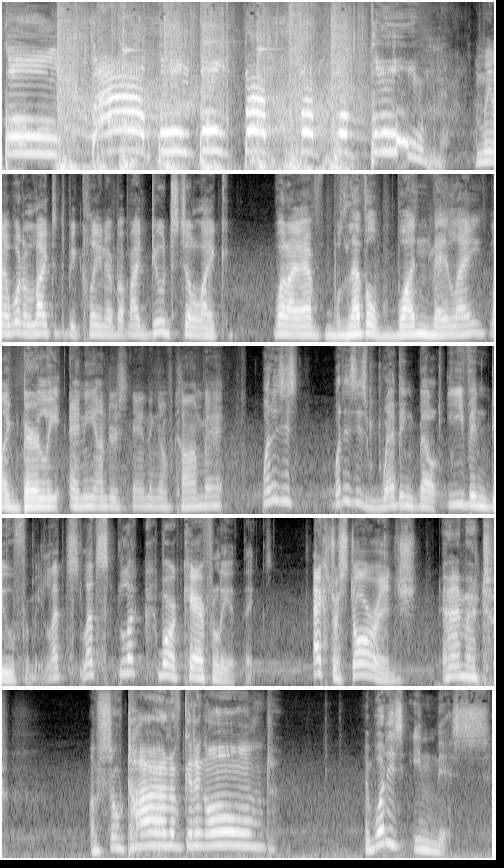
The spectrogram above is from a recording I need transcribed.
Boom! Ah! Boom! Boom! Bop! Bop! Bop! Boom! I mean, I would have liked it to be cleaner, but my dude's still like, what? I have level one melee, like barely any understanding of combat. What is this? What does his webbing belt even do for me? Let's let's look more carefully at things. Extra storage. Damn it! I'm so tired of getting owned. And what is in this?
